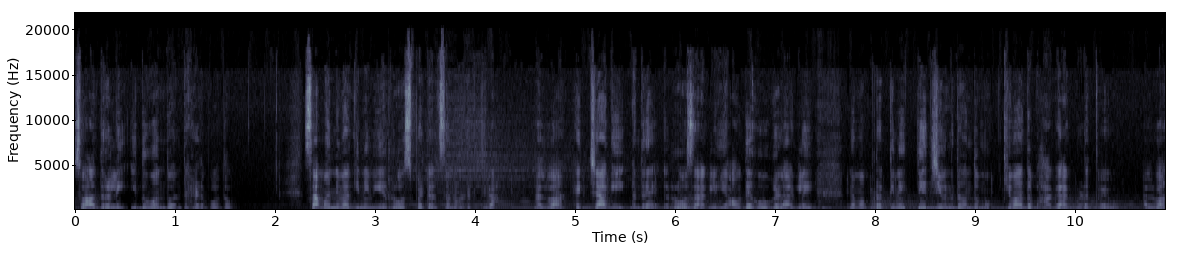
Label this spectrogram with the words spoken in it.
ಸೊ ಅದರಲ್ಲಿ ಇದು ಒಂದು ಅಂತ ಹೇಳ್ಬೋದು. ಸಾಮಾನ್ಯವಾಗಿ ನೀವು ಈ ರೋಸ್ ಪೆಟಲ್ಸ್ನ ನೋಡಿರ್ತೀರಾ? ಅಲ್ವಾ? ಹೆಚ್ಚಾಗಿ ಅಂದರೆ ರೋಸ್ ಆಗಲಿ ಯಾವುದೇ ಹೂಗಳಾಗಲಿ ನಮ್ಮ ಪ್ರತಿನಿತ್ಯ ಜೀವನದ ಒಂದು ಮುಖ್ಯವಾದ ಭಾಗ ಆಗಿಬಿಡುತ್ತವೆ ಇವು, ಅಲ್ವಾ?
